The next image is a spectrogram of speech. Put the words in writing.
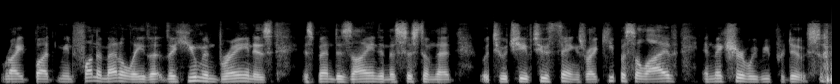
right? But i mean fundamentally the, the human brain is has been designed in a system that to achieve two things right? Keep us alive and make sure we reproduce.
